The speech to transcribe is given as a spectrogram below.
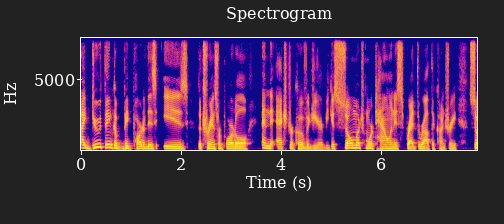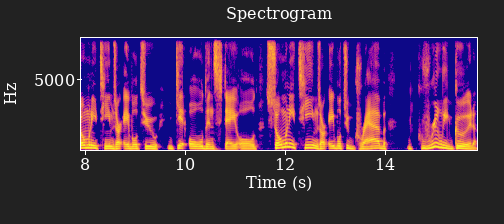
I do think a big part of this is the transfer portal and the extra COVID year because so much more talent is spread throughout the country. So many teams are able to get old and stay old. So many teams are able to grab really good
